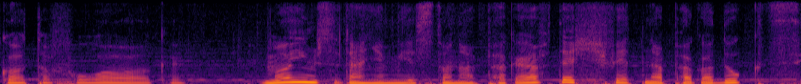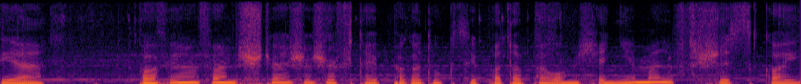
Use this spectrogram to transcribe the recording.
God of War? Moim zdaniem jest to naprawdę świetna produkcja. Powiem wam szczerze, że w tej produkcji podobało mi się niemal wszystko i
